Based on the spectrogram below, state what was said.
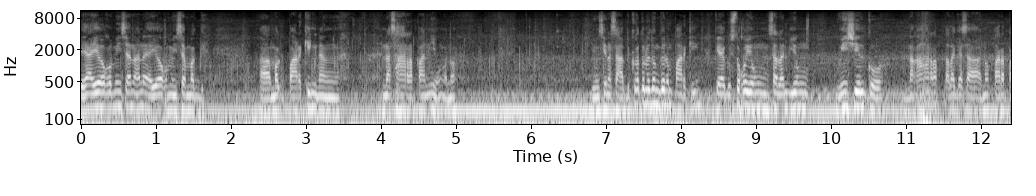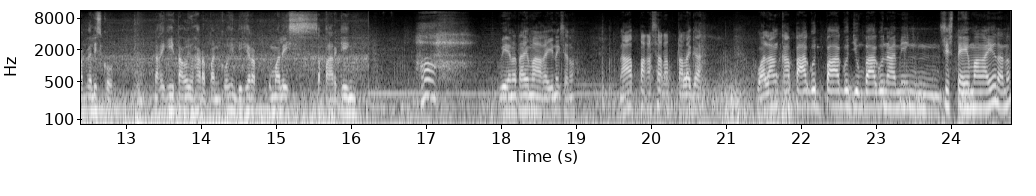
Kaya ayoko minsan ano, ayoko minsan mag ah, mag-parking ng nasa harapan yung ano yung sinasabi ko tulad ng ganung parking kaya gusto ko yung salam yung windshield ko nakaharap talaga sa ano para pag alis ko nakikita ko yung harapan ko hindi hirap umalis sa parking ha uwi na tayo mga kainags ano? Napakasarap talaga. Walang kapagod-pagod yung bago naming sistema ngayon ano?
